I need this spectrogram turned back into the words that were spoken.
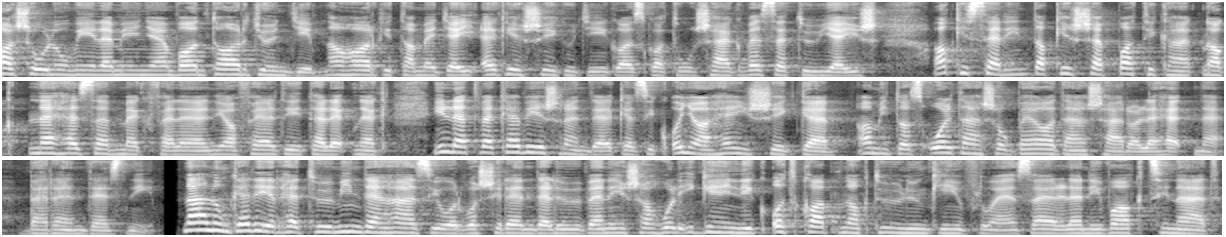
Hasonló véleményen van Targyöngyi, a Hargita megyei egészségügyi igazgatóság vezetője is, aki szerint a kisebb patikáknak nehezebb megfelelni a feltételeknek, illetve kevés rendelkezik olyan helyiséggel, amit az oltások beadására lehetne berendezni. Nálunk elérhető minden házi orvosi rendelőben, és ahol igénylik, ott kapnak tőlünk influenza elleni vakcinát.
